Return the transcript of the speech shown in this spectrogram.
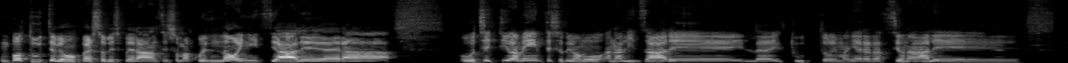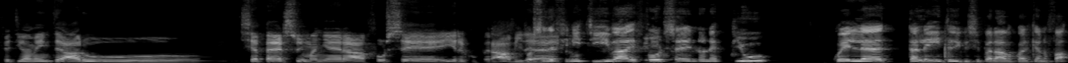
un po' tutti abbiamo perso le speranze, insomma, quel no iniziale era oggettivamente, se dobbiamo analizzare il, il tutto in maniera razionale, effettivamente Aru si è perso in maniera forse irrecuperabile. Forse ecco. definitiva, definitiva, e forse non è più quel talento di cui si parlava qualche anno fa.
